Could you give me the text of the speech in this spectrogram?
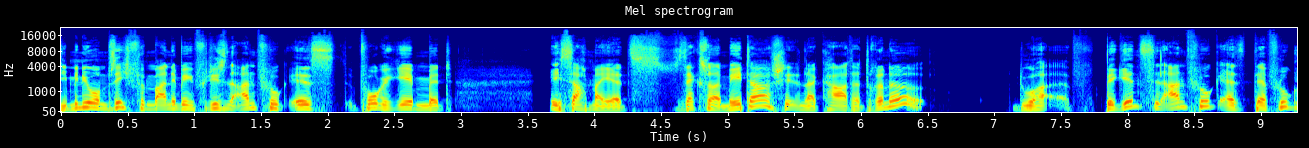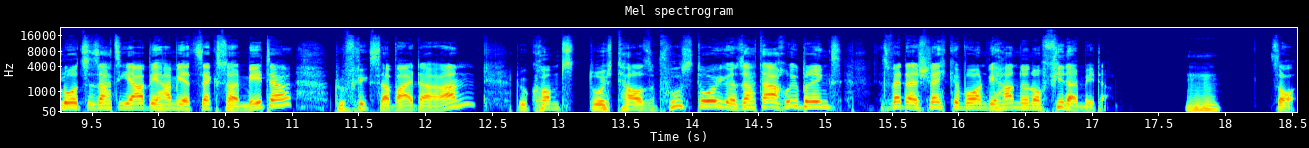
die Minimumsicht für meinetwegen für diesen Anflug ist vorgegeben mit, ich sag mal jetzt 600 Meter, steht in der Karte drinne Du beginnst den Anflug, der Fluglotse sagt, ja, wir haben jetzt 600 Meter, du fliegst da weiter ran, du kommst durch 1000 Fuß durch und sagst, ach übrigens, das Wetter ist schlecht geworden, wir haben nur noch 400 Meter. Mhm. So,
